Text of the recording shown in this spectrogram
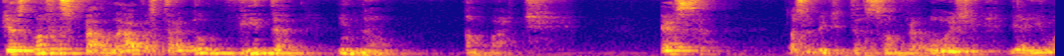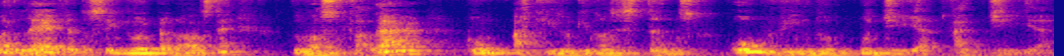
Que as nossas palavras tragam vida e não a morte. Essa nossa meditação para hoje e aí um alerta do Senhor para nós, né? Do nosso falar com aquilo que nós estamos ouvindo no dia a dia.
